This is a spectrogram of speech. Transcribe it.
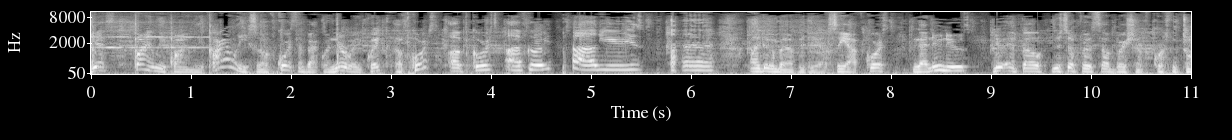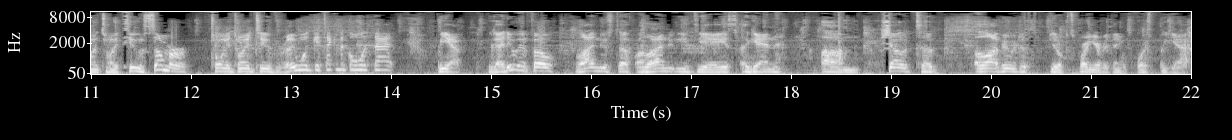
yes, finally, finally, finally. So of course I'm back with really quick. Of course, of course, of course, apologies. Uh, I'm doing about video. So yeah, of course, we got new news, new info, new stuff for the celebration, of course, for 2022, summer 2022. We really want to get technical with that. But yeah, we got new info, a lot of new stuff, a lot of new ETAs. Again, um, shout out to a lot of people just, you know, supporting everything, of course. But yeah,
